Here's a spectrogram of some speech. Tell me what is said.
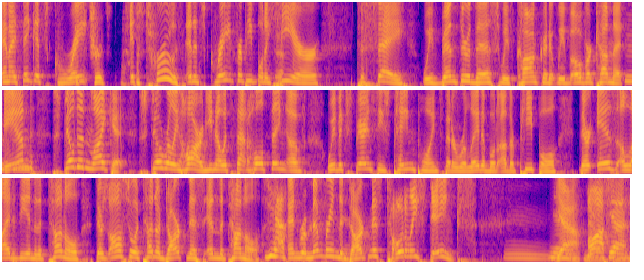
and I think it's great. It's truth. It's truth, and it's great for people to hear to say we've been through this, we've conquered it, we've overcome it, and still didn't like it, still really hard. You know, it's that whole thing of we've experienced these pain points that are relatable to other people. There is a light at the end of the tunnel. There's also a ton of darkness in the tunnel. Yeah. and remembering the darkness totally stinks. Yeah, awesome. Yeah.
